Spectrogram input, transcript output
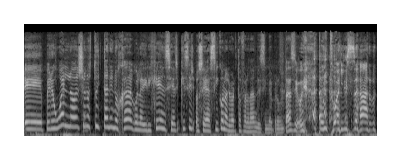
Eh, pero igual no, yo no estoy tan enojada con la dirigencia. ¿Qué sé yo? O sea, sí con Alberto Fernández, si me preguntás, y voy a puntualizar.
